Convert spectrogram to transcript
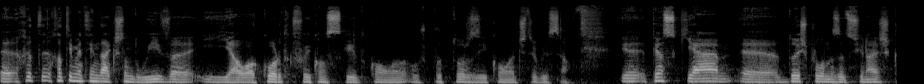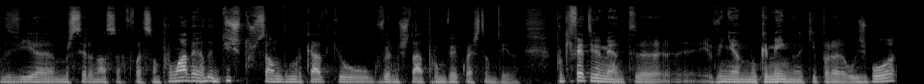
relativamente ainda à questão do IVA e ao acordo que foi conseguido com os produtores e com a distribuição. Eh, penso que há uh, dois problemas adicionais que devia merecer a nossa reflexão. Por um lado, é a distorção de mercado que o Governo está a promover com esta medida. Porque, efetivamente, uh, vinha no caminho aqui para Lisboa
